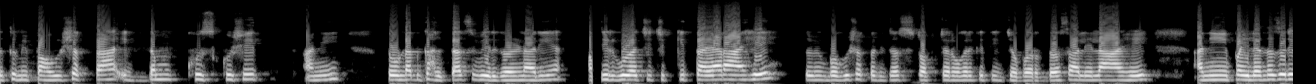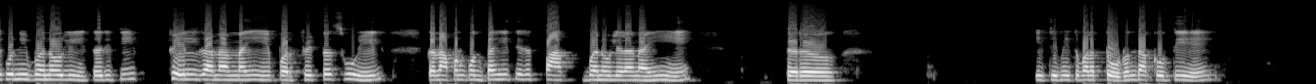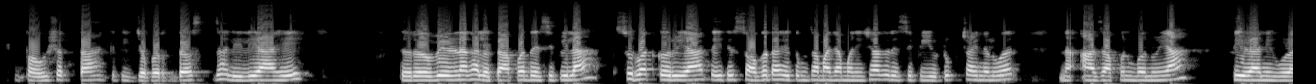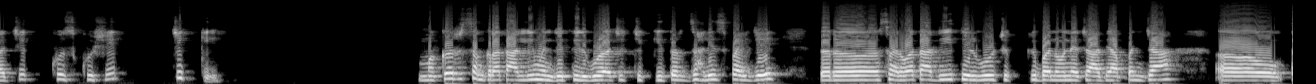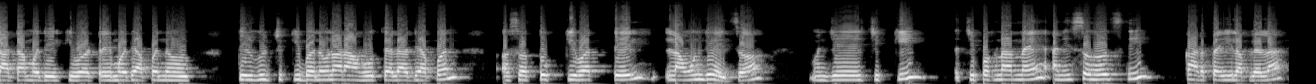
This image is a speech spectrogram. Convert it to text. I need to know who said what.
Speaker 1: तर तुम्ही पाहू शकता एकदम खुसखुशीत आणि तोंडात घालताच विरघळणारी तिळगुळाची चिक्की तयार आहे. तुम्ही बघू शकता तिचं स्ट्रक्चर वगैरे किती जबरदस्त आलेला आहे. आणि पहिल्यांदा जरी कोणी बनवली तरी ती फेल जाणार नाहीये परफेक्टच होईल. कारण आपण कोणताही त्याच्यात पाक बनवलेला नाहीये. तर इथे मी तुम्हाला तोडून दाखवतेय. पाहू शकता किती जबरदस्त झालेली आहे. तर वेळ न घालवता आपण रेसिपीला सुरुवात करूया. तर इथे स्वागत आहे तुमचा माझ्या मनीषा रेसिपी युट्यूब चॅनलवर ना आज आपण बनवूया तिळ आणि गुळाची खुसखुशीत चिक्की. मकर संक्रांत आली म्हणजे तिळगुळाची चिक्की तर झालीच पाहिजे. तर सर्वात आधी तिळगुळ चिक्की बनवण्याच्या आधी आपण ज्या ताटामध्ये किंवा ट्रे मध्ये आपण तिळगुळ चिक्की बनवणार आहोत त्याला आधी आपण असं तूप किंवा तेल लावून घ्यायचं. म्हणजे चिक्की चिपकणार नाही आणि सहज ती काढता येईल आपल्याला.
